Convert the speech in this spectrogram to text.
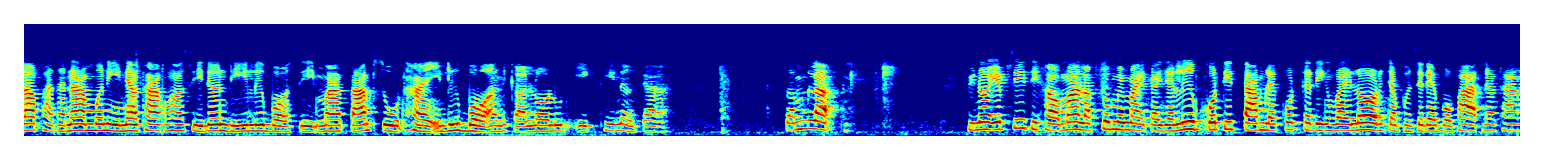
เราพัฒนาเมื่อนี้แนวทางของเฮาสีเดินดี หรือบ่อสีมาตามสูตรให้หรือบ่ออันนี้ก็รอรุ่นอีกทีหนึ่งจ้าสำหรับพี่น้องเอฟซีที่เข้ามารับชมใหม่ๆก็อย่าลืมกดติดตามและกดกระดิ่งไวรัลจะเพื่อจะได้บ่พลาดแนวทาง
